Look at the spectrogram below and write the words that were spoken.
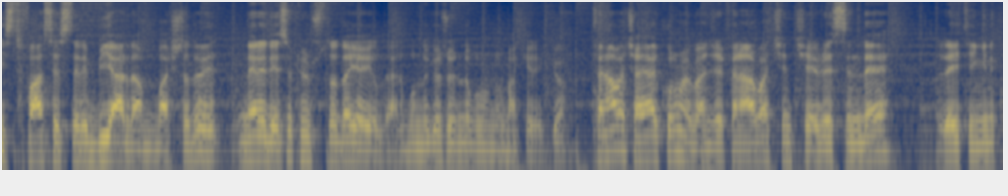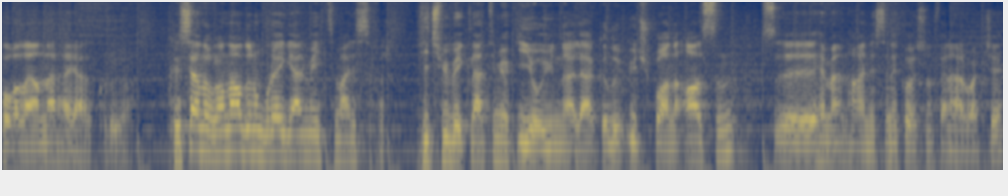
istifa sesleri bir yerden başladı ve neredeyse tüm stada yayıldı. Yani bunu da göz önünde bulundurmak gerekiyor. Fenerbahçe hayal kurmuyor. Bence Fenerbahçe'nin çevresinde reytingini kovalayanlar hayal kuruyor. Cristiano Ronaldo'nun buraya gelme ihtimali sıfır. Hiçbir beklentim yok iyi oyunla alakalı. 3 puanı alsın, e, hemen hanesine koysun Fenerbahçe.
